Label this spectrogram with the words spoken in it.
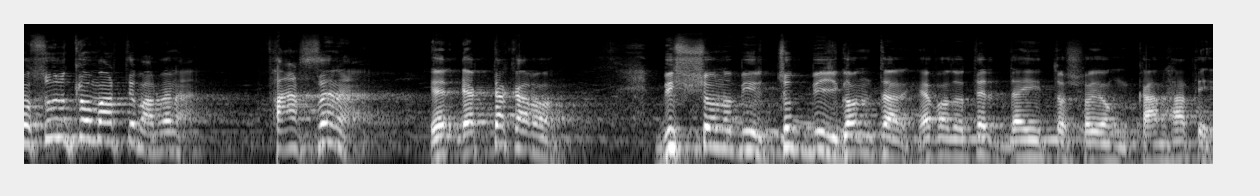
রসুলকেও মারতে পারবে না, পারছে না। এর একটা কারণ, বিশ্ব নবীর চব্বিশ ঘণ্টার হেফাজতের দায়িত্ব স্বয়ং কার হাতে?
